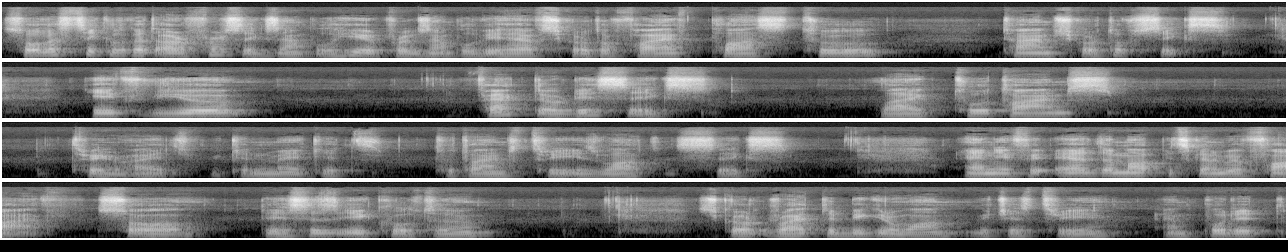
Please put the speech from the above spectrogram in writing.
so let's take a look at our first example here. For example, we have square root of 5 plus 2 times square root of 6. If you factor this 6, like 2 times 3, right? We can make it 2 times 3 is what? 6. And if we add them up, it's going to be 5. So this is equal to, square, write the bigger one, which is 3, and put it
